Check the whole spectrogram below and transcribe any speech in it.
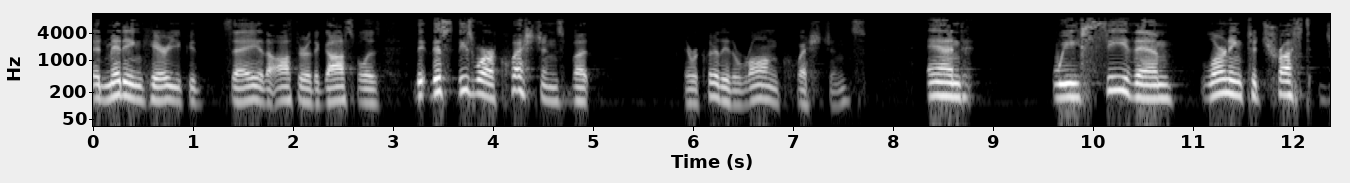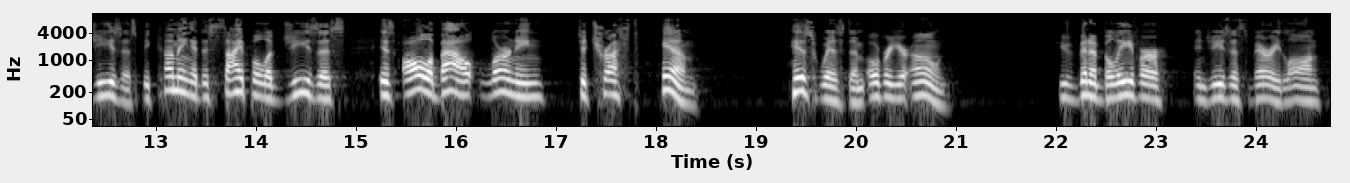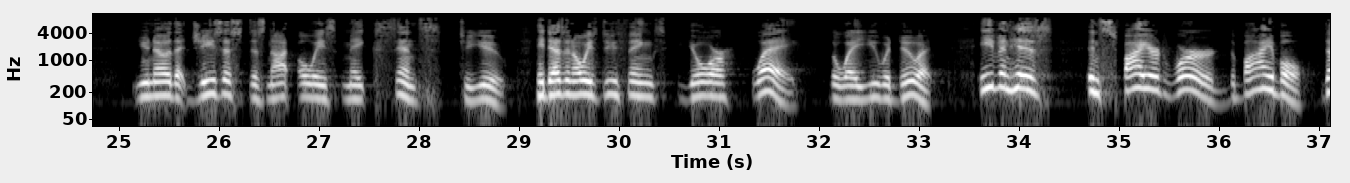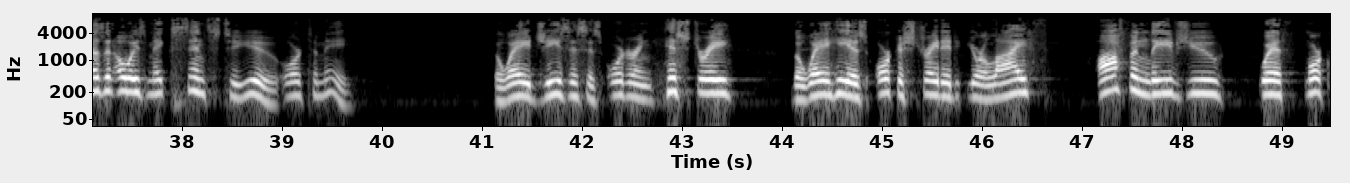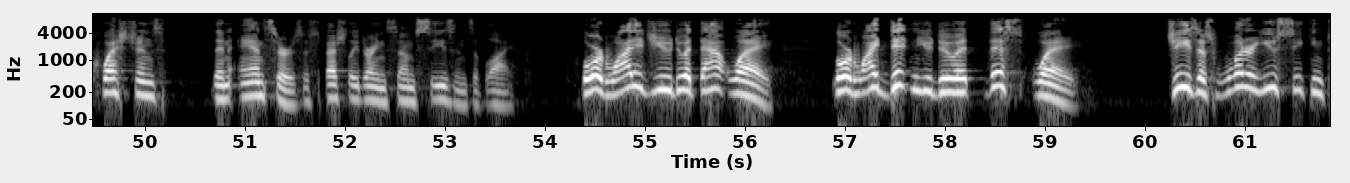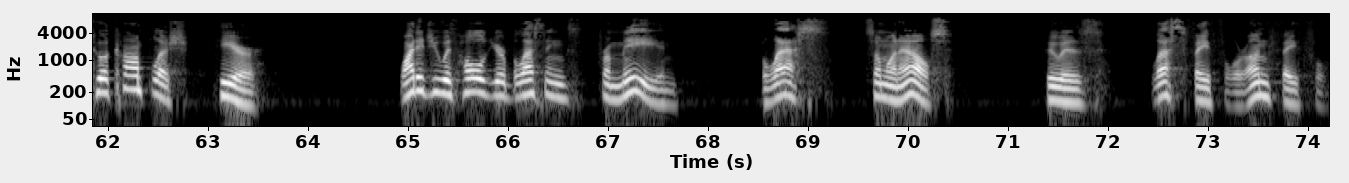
admitting here, you could say, the author of the gospel is, this, these were our questions, but they were clearly the wrong questions. And we see them learning to trust Jesus. Becoming a disciple of Jesus is all about learning to trust Him, His wisdom over your own. If you've been a believer in Jesus very long, you know that Jesus does not always make sense to you. He doesn't always do things your way, the way you would do it. Even His inspired word, the Bible, doesn't always make sense to you or to me the way Jesus is ordering history, the way he has orchestrated your life, often leaves you with more questions than answers, especially during some seasons of life. Lord, why did you do it that way? Lord, why didn't you do it this way? Jesus, what are you seeking to accomplish here? Why did you withhold your blessings from me and bless someone else? Who is less faithful or unfaithful?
